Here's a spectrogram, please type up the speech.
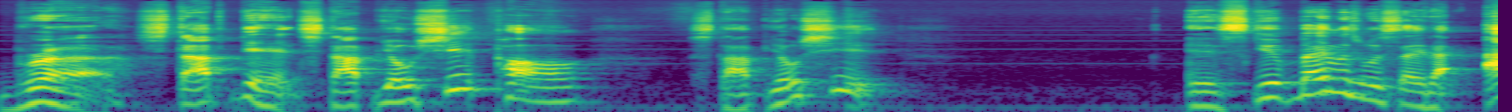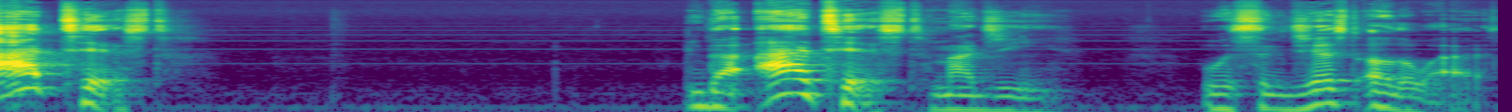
Bruh. Stop that. Stop your shit, Paul. Stop your shit. As Skip Bayless would say, the eye test. The eye test, my G, would suggest otherwise.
